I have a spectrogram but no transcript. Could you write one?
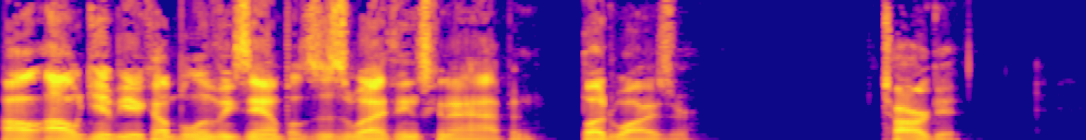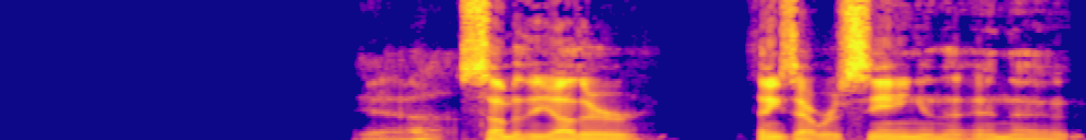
I'll I'll give you a couple of examples. This is what I think is going to happen. Budweiser, Target, Yeah. some of the other things that we're seeing in the in the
